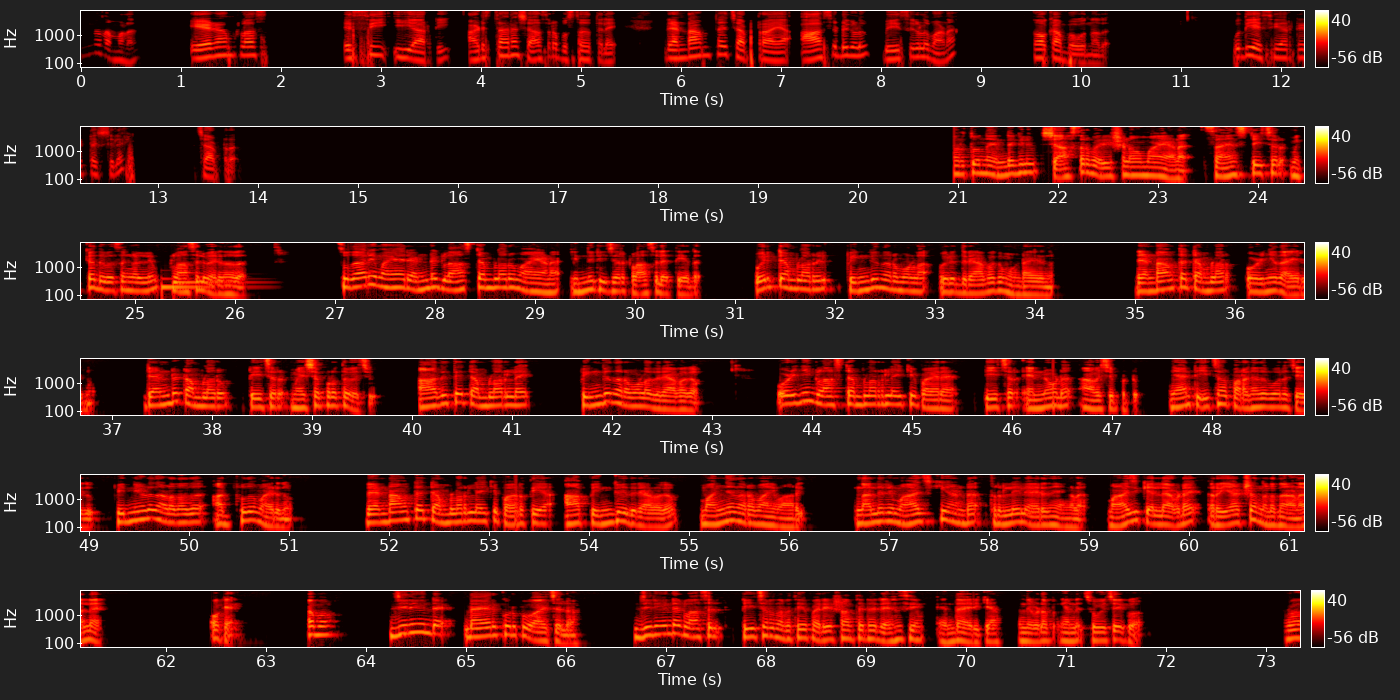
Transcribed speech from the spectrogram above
ഇന്ന് നമ്മൾ ഏഴാം class S C E R T അടിസ്ഥാന ശാസ്ത്ര പുസ്തകത്തിലെ രണ്ടാമത്തെ ചാപ്റ്ററായ ആസിഡുകളും ബേസുകളുമാണ് നോക്കാൻ പോകുന്നത്. പുതിയ എസ് സി ആർ ടി ടെക്സ്റ്റിലെ ചാപ്റ്റർ. നടത്തുന്ന എന്തെങ്കിലും ശാസ്ത്ര പരീക്ഷണവുമായാണ് സയൻസ് ടീച്ചർ മിക്ക ദിവസങ്ങളിലും ക്ലാസ്സിൽ വരുന്നത്. സുതാര്യമായ രണ്ട് ഗ്ലാസ് ടംബ്ലറുമായാണ് ഇന്ന് ടീച്ചർ ക്ലാസ്സിലെത്തിയത്. ഒരു ടെംപ്ലറിൽ പിങ്ക് നിറമുള്ള ഒരു ദ്രാവകം ഉണ്ടായിരുന്നു രണ്ടാമത്തെ ടെംപ്ലർ ഒഴിഞ്ഞതായിരുന്നു. രണ്ട് ടംബ്ലറും ടീച്ചർ മേശപ്പുറത്ത് വെച്ചു. ആദ്യത്തെ ടംബ്ലറിലെ പിങ്ക് നിറമുള്ള ദ്രാവകം ഒഴിഞ്ഞ ഗ്ലാസ് ടെംപ്ലറിലേക്ക് പകരാൻ ടീച്ചർ എന്നോട് ആവശ്യപ്പെട്ടു. ഞാൻ ടീച്ചർ പറഞ്ഞതുപോലെ ചെയ്തു. പിന്നീട് നടന്നത് അത്ഭുതമായിരുന്നു. രണ്ടാമത്തെ ടംബ്ലറിലേക്ക് പകർത്തിയ ആ പിങ്ക് ദ്രാവകം മഞ്ഞ നിറമായി മാറി. നല്ലൊരു മാജിക്ക് കണ്ട ത്രില്ലയിലായിരുന്നു ഞങ്ങൾ മാജിക് അല്ല അവിടെ റിയാക്ഷൻ നടന്നതാണ് അല്ലേ? ഓക്കെ അപ്പോൾ ജിനുവിന്റെ ഡയറി കുറിപ്പ് വായിച്ചല്ലോ. ജിനുവിന്റെ ക്ലാസ്സിൽ ടീച്ചർ നടത്തിയ പരീക്ഷണത്തിന്റെ രഹസ്യം എന്തായിരിക്കാം എന്ന് ഇവിടെ ഞാൻ ചോദിച്ചേക്കുക അപ്പോൾ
